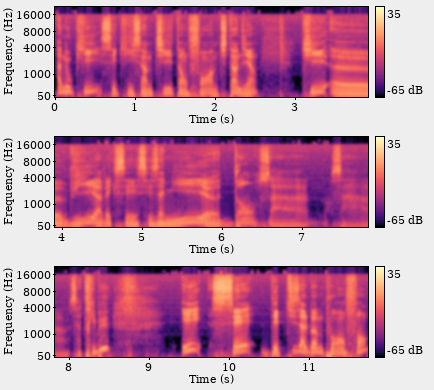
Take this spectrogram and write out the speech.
Anouki, c'est qui? C'est un petit enfant, un petit indien qui euh, vit avec ses, amis euh, dans, sa tribu. Et c'est des petits albums pour enfants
